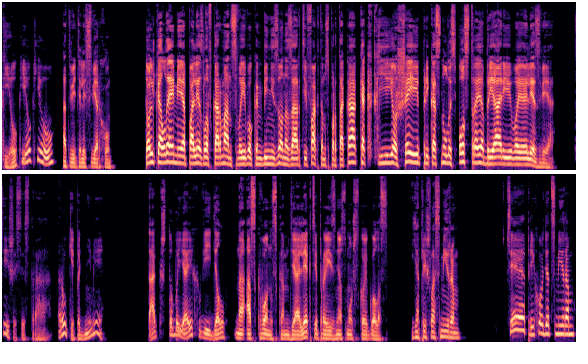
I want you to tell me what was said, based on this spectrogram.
«Кью-кью-кью!» — ответили сверху. Только Лемия полезла в карман своего комбинезона за артефактом Спартака, как к ее шее прикоснулось острое бриариевое лезвие. «Тише, сестра, руки подними!» Так, чтобы я их видел», — на асквонском диалекте произнес мужской голос. «Я пришла с миром». «Все приходят с миром,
